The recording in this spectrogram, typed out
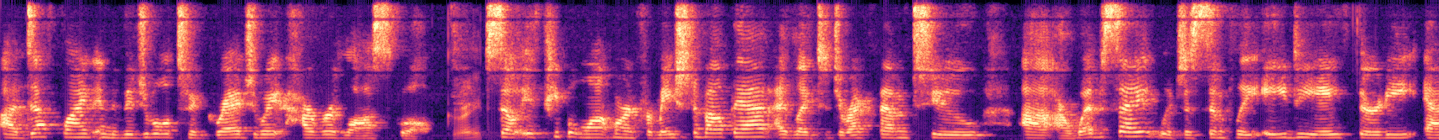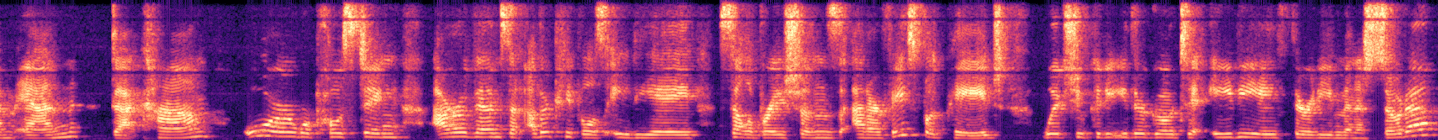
uh, deafblind individual to graduate Harvard Law School. Great. So if people want more information about that, I'd like to direct them to uh, our website, which is simply ada30mn.com or we're posting our events and other people's ADA celebrations on our Facebook page, which you could either go to ADA 30 Minnesota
